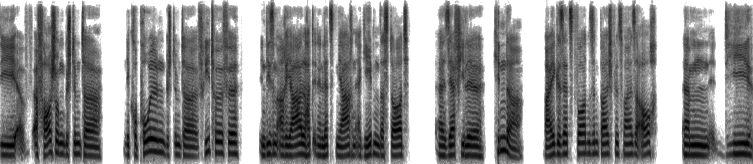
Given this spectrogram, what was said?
die Erforschung bestimmter Nekropolen, bestimmter Friedhöfe. In diesem Areal hat in den letzten Jahren ergeben, dass dort äh, sehr viele Kinder beigesetzt worden sind, beispielsweise auch, ähm, die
